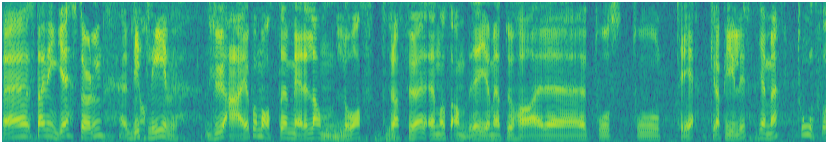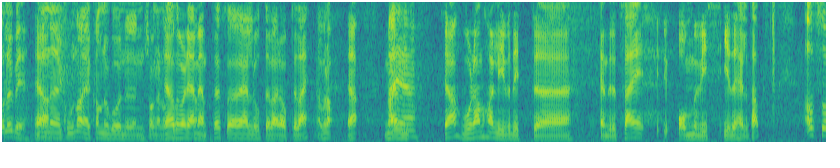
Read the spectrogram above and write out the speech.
Eh, Stein Inge Stølen, ditt liv. Du er jo på en måte mer landlåst fra før enn oss andre, i og med at du har eh, to, to tre krapiler hjemme. To foreløpig. Ja. Men eh, kona jeg kan jo gå under den sjangeren også. Ja, det var det jeg mente, så jeg lot det være opp til deg. Ja, bra. Ja. Nei, Men eh, ja, hvordan har livet ditt uh, endret seg, om hvis i det hele tatt? altså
